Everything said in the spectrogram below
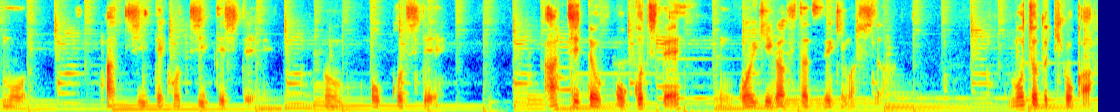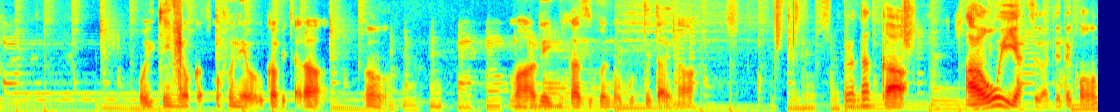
もうあっち行ってこっち行ってしてうん。落っこちて、あっちって落っこちて、うん、お池が2つできましたもうちょっと聞こうか。お池にお船を浮かべたらうん。まあある意味数分登ってたよなこれなんか、青いやつが出てこん？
